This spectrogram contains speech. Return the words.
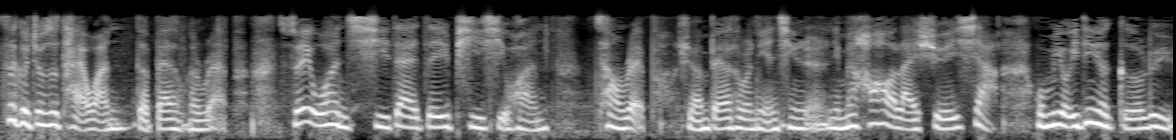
这个就是台湾的 battle 跟 rap，所以我很期待这一批喜欢唱 rap、喜欢 battle 的年轻人，你们好好来学一下。我们有一定的格律，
